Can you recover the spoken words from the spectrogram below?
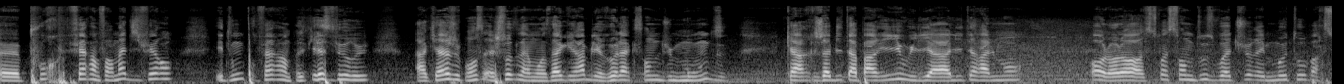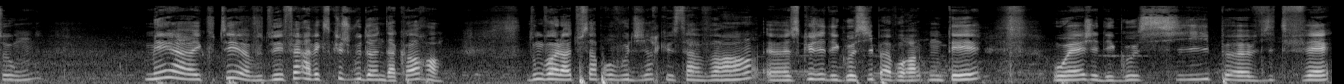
euh, pour faire un format différent. Et donc pour faire un podcast de rue. Aka, je pense, la chose la moins agréable et relaxante du monde. Car j'habite à Paris où il y a littéralement, oh là là, 72 voitures et motos par seconde. Mais euh, écoutez, vous devez faire avec ce que je vous donne, d'accord? Donc voilà, tout ça pour vous dire que ça va. Euh, est-ce que j'ai des gossips à vous raconter? Ouais, j'ai des gossips euh, vite fait.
